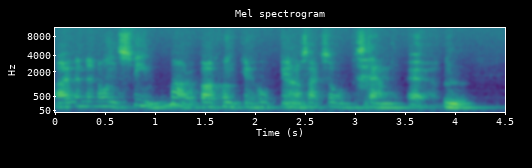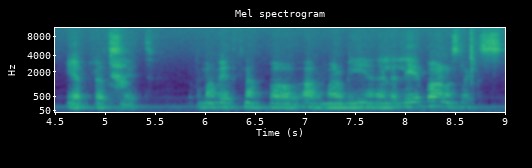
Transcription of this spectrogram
Ja, eller när någon svimmar och bara sjunker ihop i Ja. någon slags obestämd hög Mm. helt plötsligt. Och man vet knappt vad armar och ben, eller det är bara någon slags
